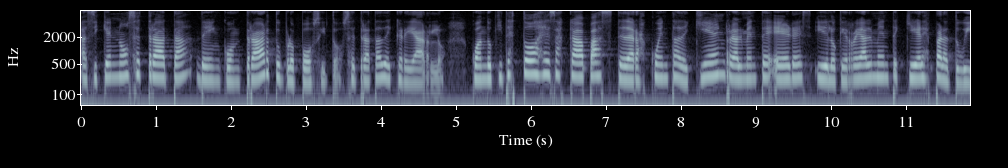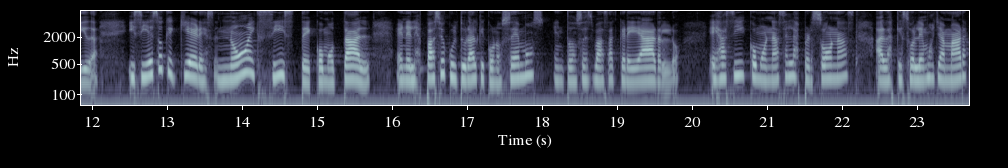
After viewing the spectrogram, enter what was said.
Así que no se trata de encontrar tu propósito, se trata de crearlo. Cuando quites todas esas capas te darás cuenta de quién realmente eres y de lo que realmente quieres para tu vida. Y si eso que quieres no existe como tal en el espacio cultural que conocemos, entonces vas a crearlo. Es así como nacen las personas a las que solemos llamar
